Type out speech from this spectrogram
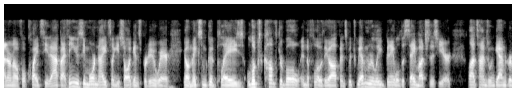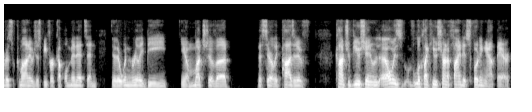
I, don't know if we'll quite see that, but I think you see more nights like you saw against Purdue, where you know makes some good plays, looks comfortable in the flow of the offense, which we haven't really been able to say much this year. A lot of times when Gavin Griffiths would come on, it would just be for a couple minutes, and you know there wouldn't really be you know much of a necessarily positive contribution. It always looked like he was trying to find his footing out there.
